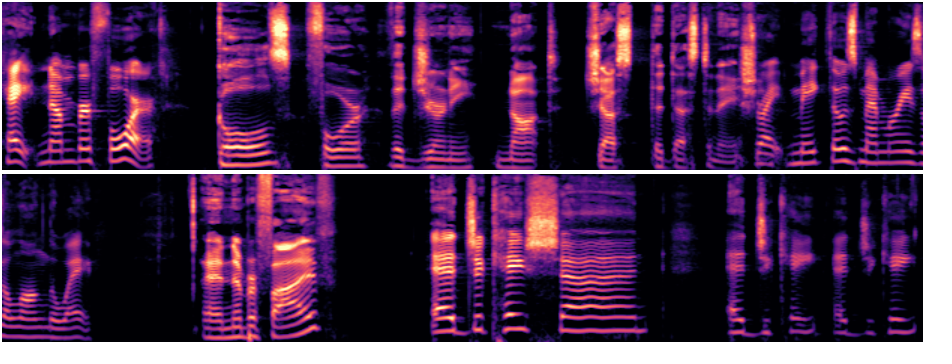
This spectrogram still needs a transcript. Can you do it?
Okay, number four. goals for the journey, not just the destination. Right. Make those memories along the way. And number five, Education. Educate, educate.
